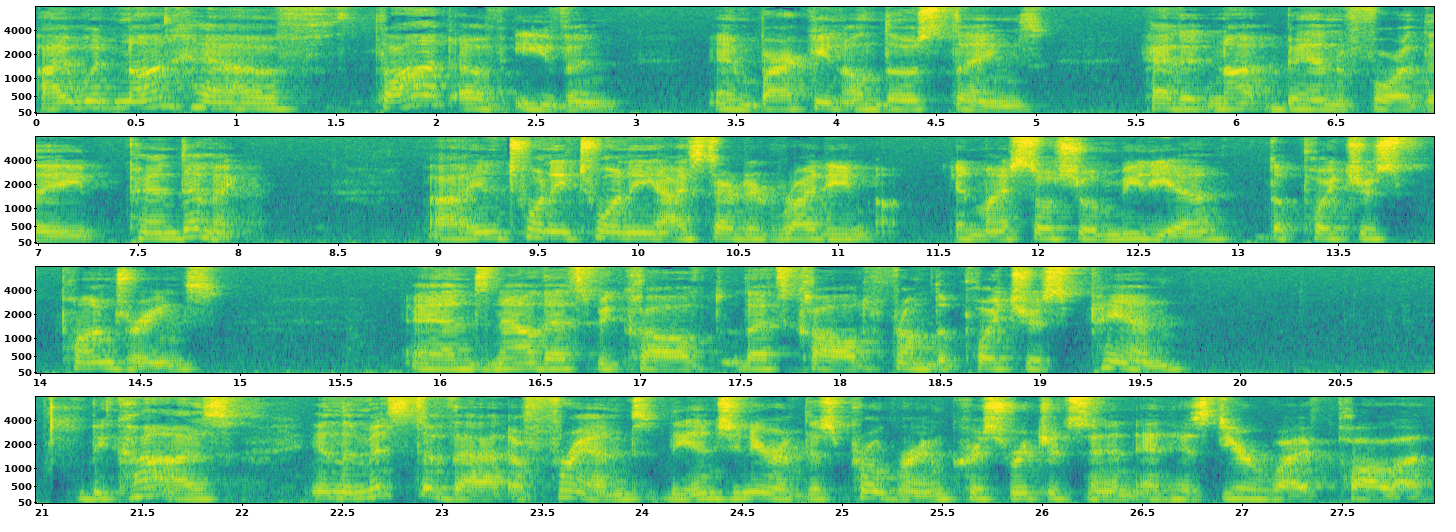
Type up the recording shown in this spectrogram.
I would not have thought of even embarking on those things had it not been for the pandemic. Uh, in 2020, I started writing in my social media the Poitras Ponderings, and now that's be called that's called from the Poitras pen because in the midst of that, a friend, the engineer of this program, Chris Richardson, and his dear wife Paula,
